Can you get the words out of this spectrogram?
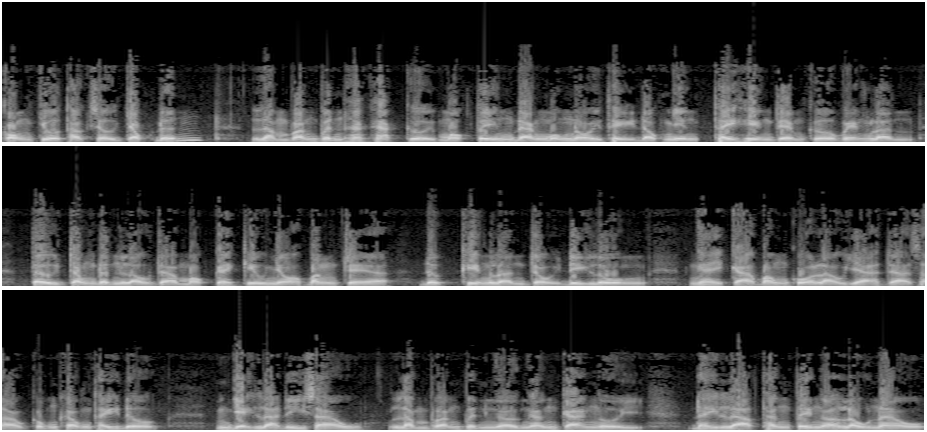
Còn chưa thật sự chọc đến. Lâm Vãn Vinh hát hát cười một tiếng đang muốn nói thì đột nhiên thấy hiên rèm cửa vén lên, từ trong đình lộ ra một cái kiệu nhỏ bằng tre, được khiêng lên rồi đi luôn. Ngay cả bóng của lão giả ra sao cũng không thấy được. Vậy là đi sao? Lâm Vãn Vinh ngơ ngẩn cả người. Đây là thần tiên ở lậu nào?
